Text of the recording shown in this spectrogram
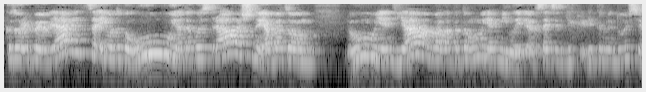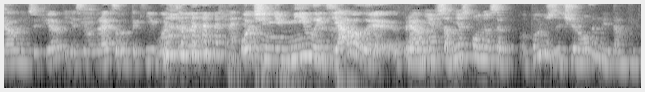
который появляется, и он такой, у, я такой страшный, а потом у, я дьявол, а потом, у, я милый. Кстати, рекомендую сериал «Люцифер», если вам нравятся вот такие вот э, очень милые дьяволы. Прям... Мне, мне вспомнился, помнишь «Зачарованный», там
